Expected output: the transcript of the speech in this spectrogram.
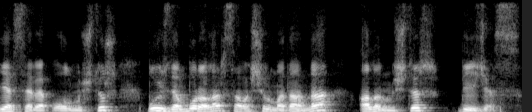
endişeye sebep olmuştur. Bu yüzden buralar savaşılmadan da alınmıştır diyeceğiz.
